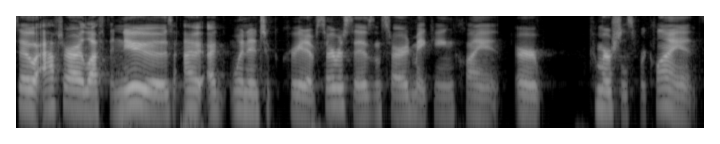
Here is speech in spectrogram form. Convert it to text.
So after i left the news I, I went into creative services and started making client or commercials for clients.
